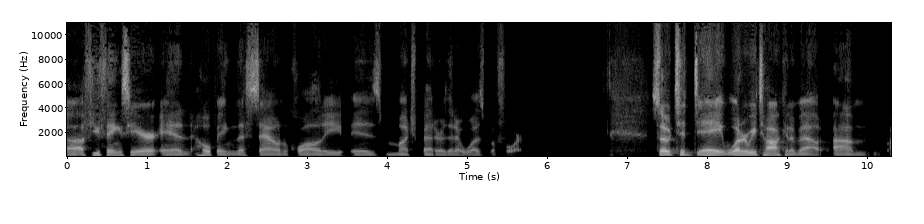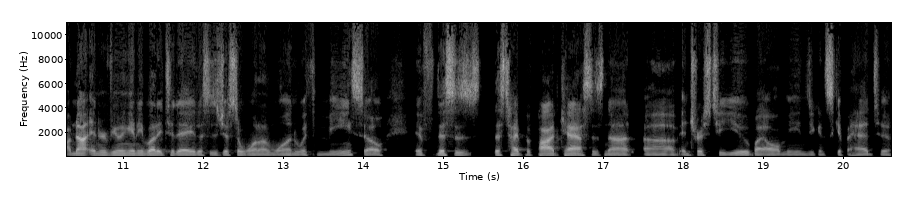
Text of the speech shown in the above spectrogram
uh, a few things here and hoping the sound quality is much better than it was before so today, what are we talking about? Um, I'm not interviewing anybody today. This is just a one-on-one with me. So if this is this type of podcast is not uh, of interest to you, by all means, you can skip ahead to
